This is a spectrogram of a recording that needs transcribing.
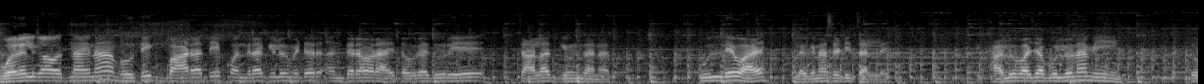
वरल गावात आहे ना बहुतेक बारा ते पंधरा किलोमीटर अंतरावर आहे. तेवढ्या दूर हे चालात घेऊन जाणार. कुलदेव आहे लग्नासाठी चाललंय. खालूबाजा बोललो ना मी तो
